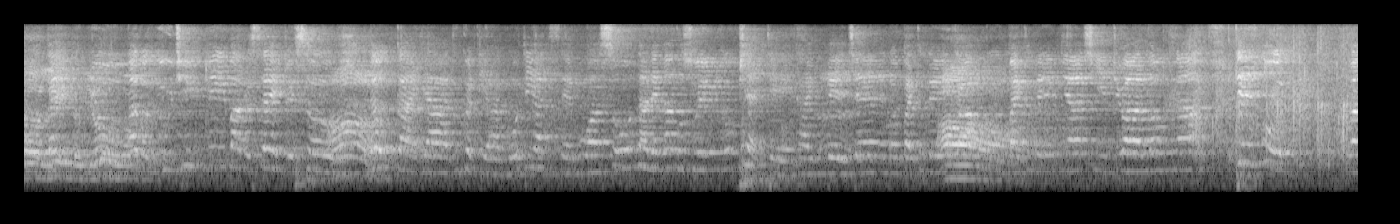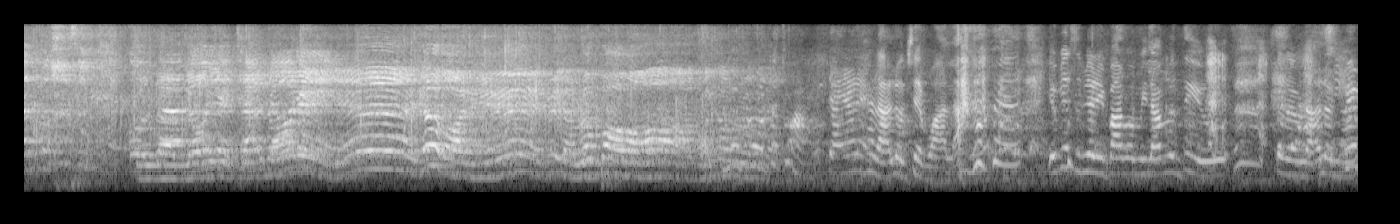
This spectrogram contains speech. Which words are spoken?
တော့လိမ့်မမျိုး 130ဘူကဆိုးသားလည်းတော့ဆွေမျိုးဖြတ်တယ်ခိုင်လေကျဲနဲ့တော့ဘိုက်ကလေးကဘိုက်ကလေးများရှင်ကြွာလုံးကအတင်းကိုဘာလို့ဆိုကိုတာပြောတဲ့ချန်တော်တဲ့ရဲရပါလေတွေ့လားရပါပါဘာလို့လဲဟလာအဲ့လိုဖြစ်သွားလားရုပ်ပြစမြတ်တွေပါမမီလားမသိဘူးတော်တော်လားအဲ့လိုမြစ်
